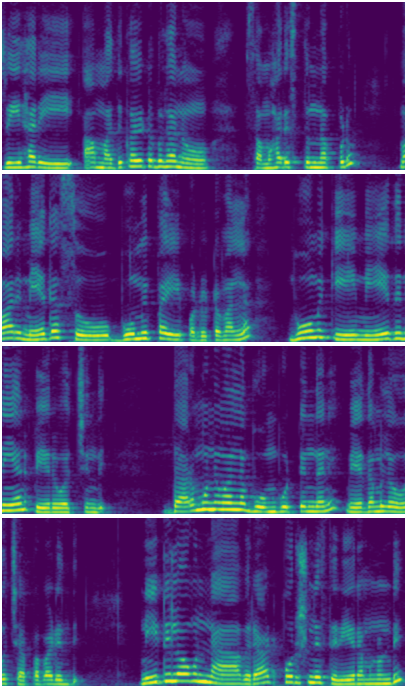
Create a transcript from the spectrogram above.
శ్రీహరి ఆ మధుకైటబులను సంహరిస్తున్నప్పుడు వారి మేధస్సు భూమిపై పడుట వల్ల భూమికి మేదిని అని పేరు వచ్చింది. ధర్ముని వలన భూమి పుట్టిందని వేదంలో చెప్పబడింది. నీటిలో ఉన్న విరాట్ పురుషుని శరీరం నుండి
